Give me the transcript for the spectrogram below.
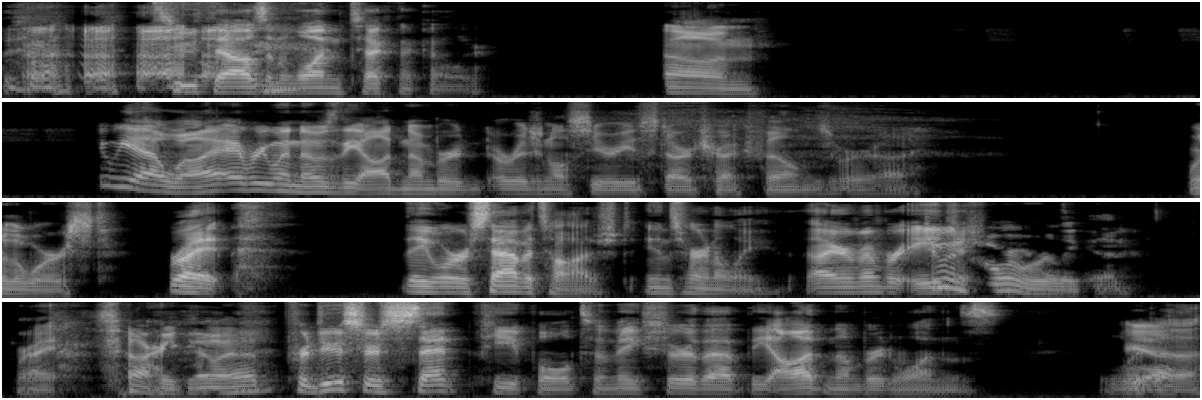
2001 Technicolor. Um. Yeah, well, everyone knows the odd-numbered original series Star Trek films were uh, were the worst. Right. They were sabotaged internally. I remember Two agent and four were really good. right. Sorry, go ahead. producers sent people to make sure that the odd numbered ones would Yeah. uh,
